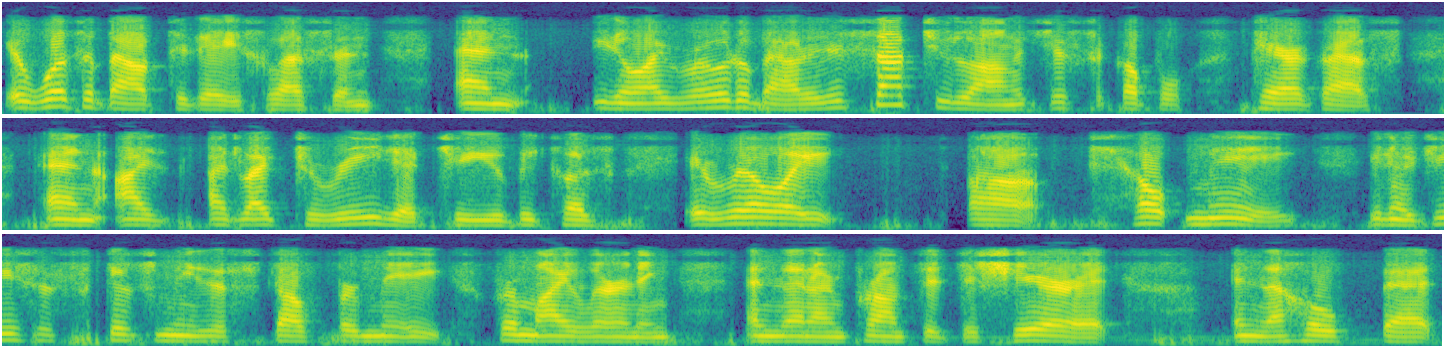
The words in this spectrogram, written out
it was about today's lesson and you know, I wrote about it. It's not too long. It's just a couple paragraphs and I I'd like to read it to you because it really uh helped me you know, Jesus gives me this stuff for me, for my learning, and then I'm prompted to share it in the hope that,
